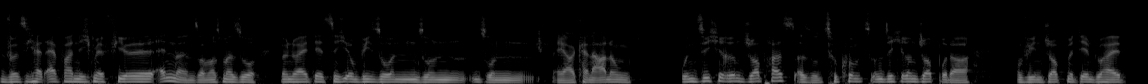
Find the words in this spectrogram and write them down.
wird sich halt einfach nicht mehr viel ändern, sagen wir es mal so. Wenn du halt jetzt nicht irgendwie so einen, so einen, so einen, naja, keine Ahnung, unsicheren Job hast, also zukunftsunsicheren Job oder irgendwie einen Job, mit dem du halt,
